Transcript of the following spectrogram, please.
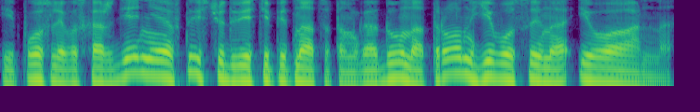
и после восхождения в 1215 году на трон его сына Иоанна.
